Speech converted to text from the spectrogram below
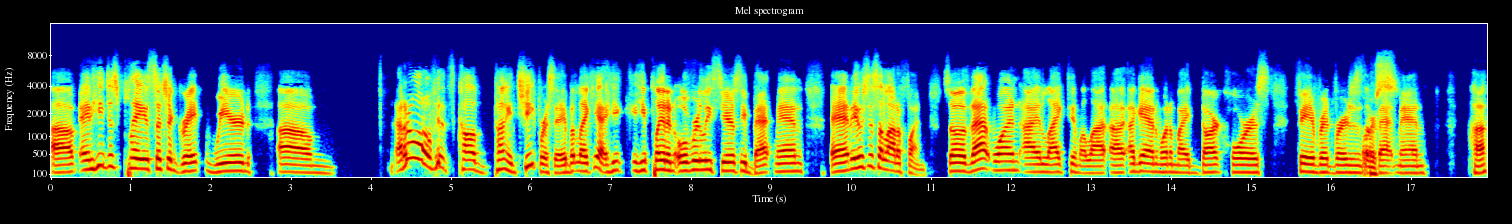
uh, and he just plays such a great, weird. Um, I don't know if it's called tongue in cheek per se, but like, yeah, he he played an overly seriously Batman, and it was just a lot of fun. So that one, I liked him a lot. Uh, again, one of my dark horse favorite versions Horse. of Batman, huh?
